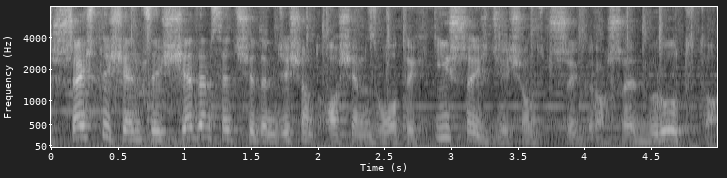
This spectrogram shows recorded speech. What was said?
6778 zł i 63 grosze brutto.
